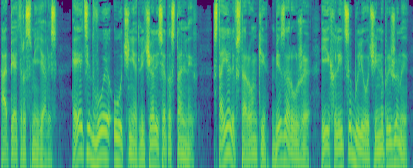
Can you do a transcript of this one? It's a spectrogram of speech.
опять рассмеялись. Эти двое очень отличались от остальных. Стояли в сторонке, без оружия, и их лица были очень напряжены —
